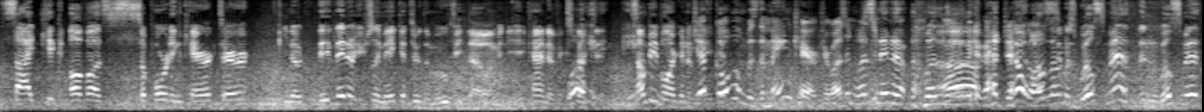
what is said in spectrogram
sidekick of a supporting character. You know, they, they don't usually make it through the movie, though. I mean, you kind of Well, expect he- it. he- Some people aren't going to. Jeff Goldblum was the main character, wasn't? Wasn't it? Wasn't It. Uh, the movie about Jeff no, Goldblum? Will, it was Will Smith and Will Smith,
